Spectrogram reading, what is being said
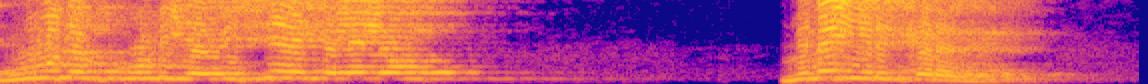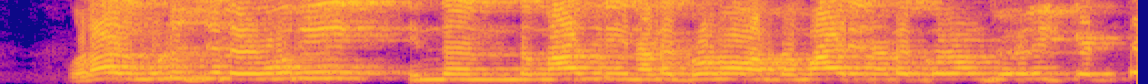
ஊதக்கூடிய விஷயங்களிலும் வினை இருக்கிறது. ஒரு ஆள் முடிச்சில ஊதி இந்த இந்த மாதிரி நடக்கணும் அந்த மாதிரி நடக்கணும்னு சொல்லி கெட்ட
